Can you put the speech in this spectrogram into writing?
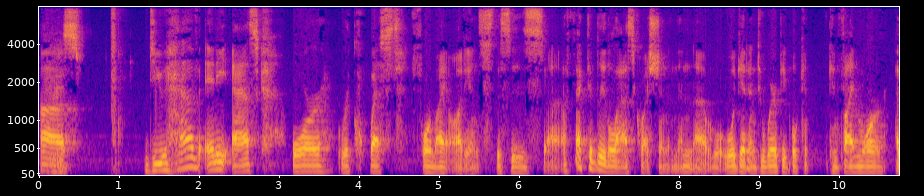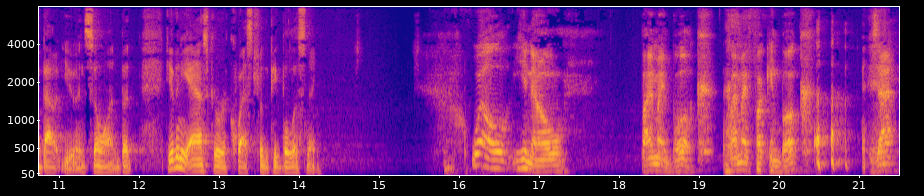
Uh, nice. Do you have any ask or request for my audience? This is uh, effectively the last question, and then uh, we'll, we'll, get into where people can, can find more about you and so on. But do you have any ask or request for the people listening? Well, you know, buy my book. Buy my fucking book. Is that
